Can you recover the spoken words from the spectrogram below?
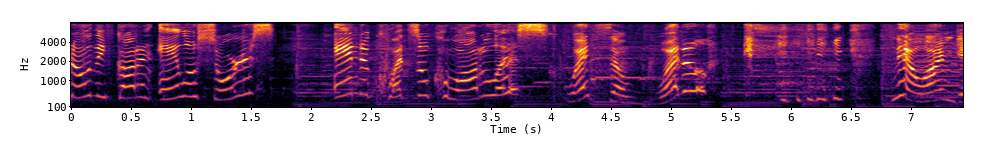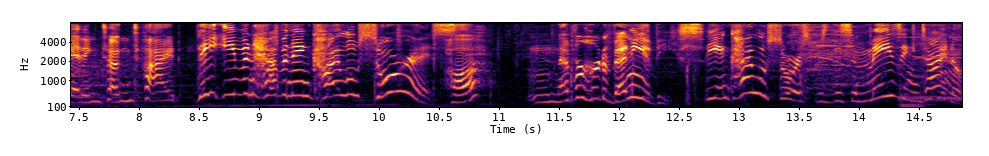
know they've got an Allosaurus? And a Quetzalcoatlus? Quetzalcoatl? now I'm getting tongue-tied. They even have an Ankylosaurus. Huh? Never heard of any of these. The Ankylosaurus was this amazing dino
